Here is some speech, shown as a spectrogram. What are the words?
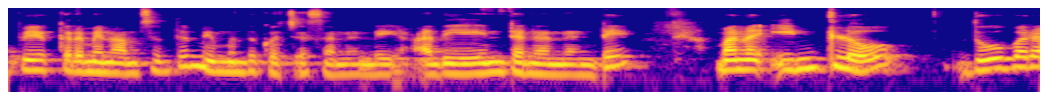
ఉపయోగకరమైన అంశంతో మీ ముందుకు వచ్చేసానండి. అది ఏంటనంటే మన ఇంట్లో దూబర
